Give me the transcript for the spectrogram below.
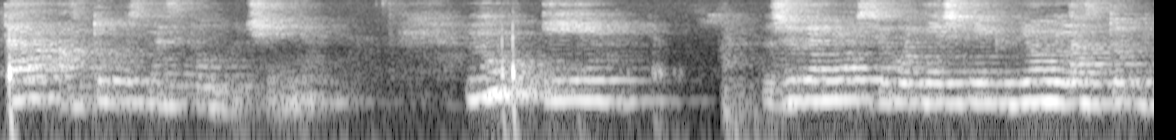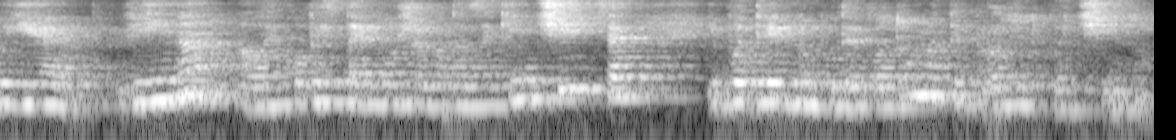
та автобусне сполучення. Ну і живемо сьогоднішнім днем, нас турбує війна, але колись, дай Боже, вона закінчиться і потрібно буде подумати про відпочинок.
